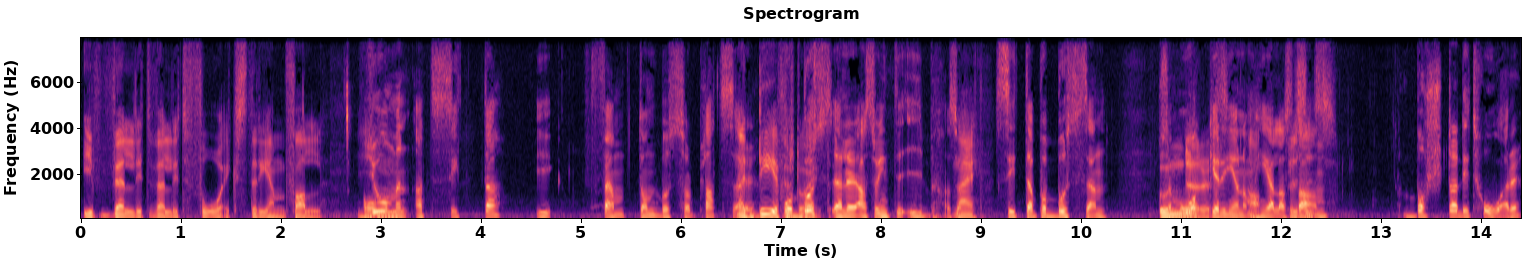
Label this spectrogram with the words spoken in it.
i väldigt, väldigt få extremfall. Jo Om- men att sitta i 15 busshållplatser. Nej, det förstår jag buss, inte. Eller alltså inte i, alltså Nej. sitta på bussen som Under- åker genom ja, hela stan. precis. Borsta ditt hår,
